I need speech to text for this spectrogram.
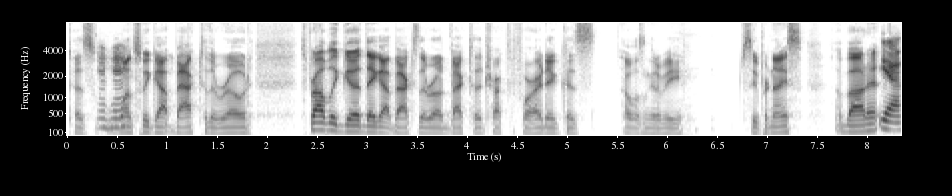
Because Mhm. once we got back to the road, it's probably good they got back to the road, back to the truck before I did, because I wasn't gonna be super nice about it. Yeah.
